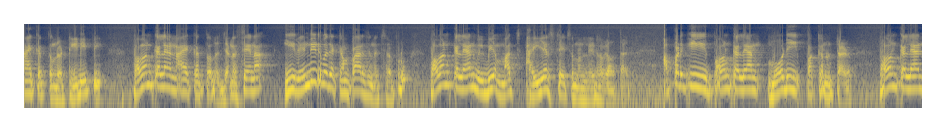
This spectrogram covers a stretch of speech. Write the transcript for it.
నాయకత్వంలో టీడీపీ పవన్ కళ్యాణ్ నాయకత్వంలో జనసేన ఈ రెండింటి మధ్య కంపారిజన్ వచ్చినప్పుడు Pawan Kalyan will be a much higher stage ఉన్న లీడర్గా అవుతాడు అప్పటికి పవన్ కళ్యాణ్ మోడీ పక్కన ఉంటాడు. పవన్ కళ్యాణ్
